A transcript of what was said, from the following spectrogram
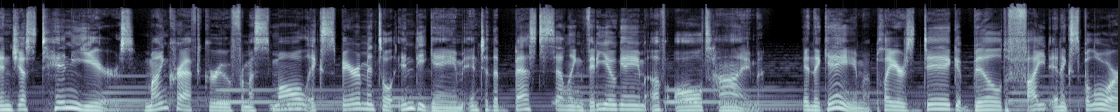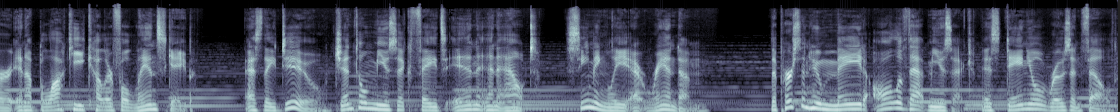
In just 10 years, Minecraft grew from a small experimental indie game into the best selling video game of all time. In the game, players dig, build, fight, and explore in a blocky, colorful landscape. As they do, gentle music fades in and out, seemingly at random. The person who made all of that music is Daniel Rosenfeld,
